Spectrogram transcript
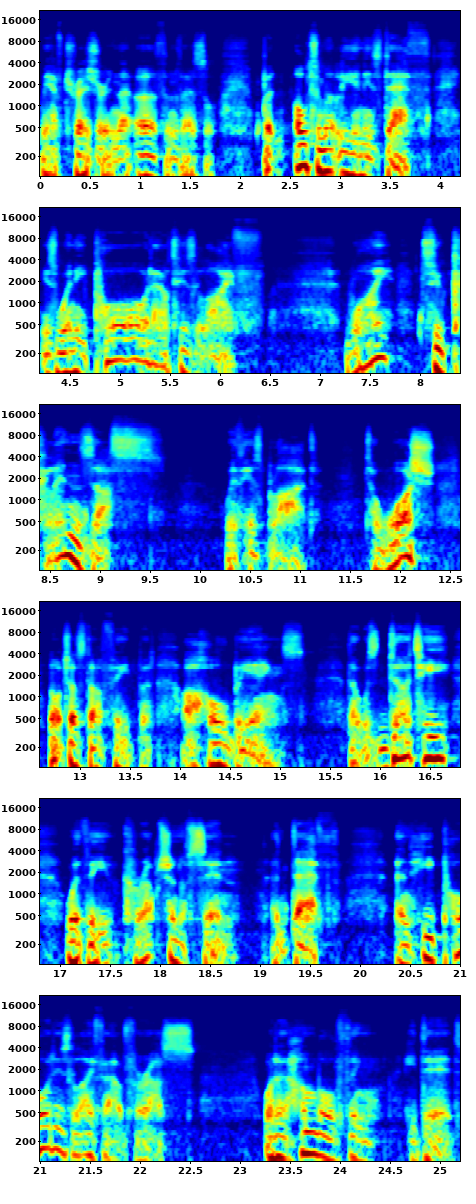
We have treasure in that earthen vessel. But ultimately, in his death, is when he poured out his life. Why? To cleanse us with his blood, to wash not just our feet, but our whole beings that was dirty with the corruption of sin and death. And he poured his life out for us. What a humble thing he did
